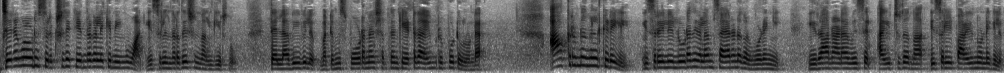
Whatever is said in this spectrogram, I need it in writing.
ജനങ്ങളോട് സുരക്ഷിത കേന്ദ്രങ്ങളിലേക്ക് നീങ്ങുവാൻ ഇസ്രയേൽ നിർദ്ദേശം നൽകിയിരുന്നു. തെല്ലാവീവിലും മറ്റും സ്ഫോടന ശബ്ദം കേട്ടതായും റിപ്പോർട്ടുകളുണ്ട്. ആക്രമണങ്ങൾക്കിടയിൽ ഇസ്രയേലിലുടനീളം സൈറണുകൾ മുഴങ്ങി. ഇറാനാണ് മിസൈൽ അയച്ചതെന്ന് ഇസ്രയേൽ പറയുന്നുണ്ടെങ്കിലും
